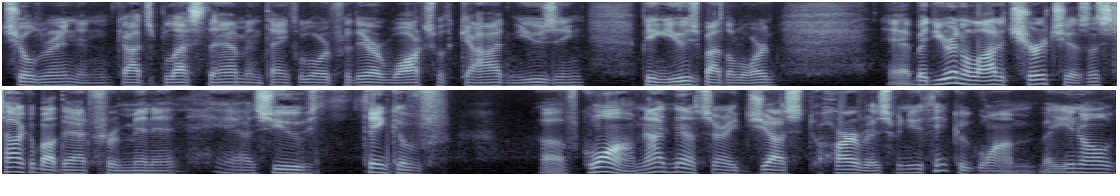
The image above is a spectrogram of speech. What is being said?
children, and God's blessed them. And thank the Lord for their walks with God and using, being used by the Lord. Uh, but you're in a lot of churches. Let's talk about that for a minute as you think of of Guam, not necessarily just harvest. When you think of Guam, but you know,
